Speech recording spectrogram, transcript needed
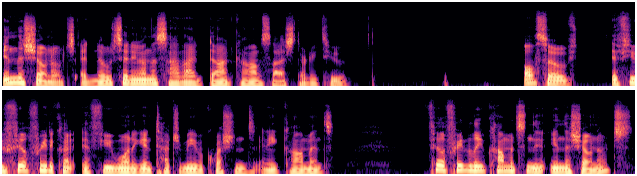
in the show notes at nosittingonthesideline.com slash 32. Also, if you feel free to, if you want to get in touch with me with questions, any comments, feel free to leave comments in the, in the show notes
